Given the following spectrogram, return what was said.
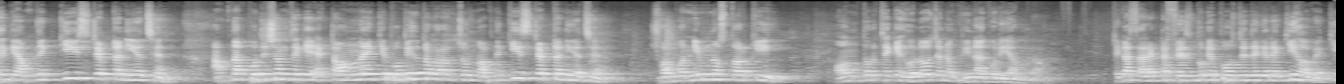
থেকে আপনি কি স্টেপটা নিয়েছেন? আপনার পজিশন থেকে একটা অন্যায়কে প্রতিহত করার জন্য আপনি কি স্টেপটা নিয়েছেন? সর্বনিম্ন স্তর কি? অন্তর থেকে হলেও যেন ঘৃণা করি আমরা। ঠিক আছে, আরেকটা ফেসবুকে পোস্ট দিতে গেলে কি হবে? কি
